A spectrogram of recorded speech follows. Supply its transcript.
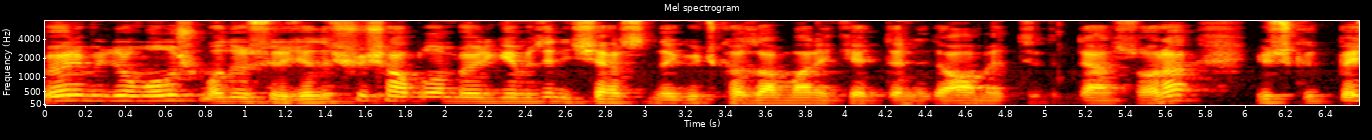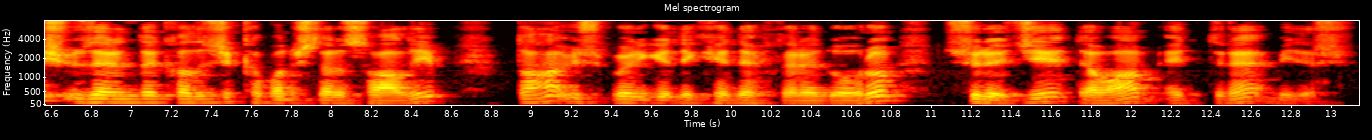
Böyle bir durum oluşmadığı sürece de şu şablon bölgemizin içerisinde güç kazanma hareketlerini devam ettirdikten sonra 145 üzerinde kalıcı kapanışları sağlayıp daha üst bölgedeki hedeflere doğru süreci devam ettirebilir.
